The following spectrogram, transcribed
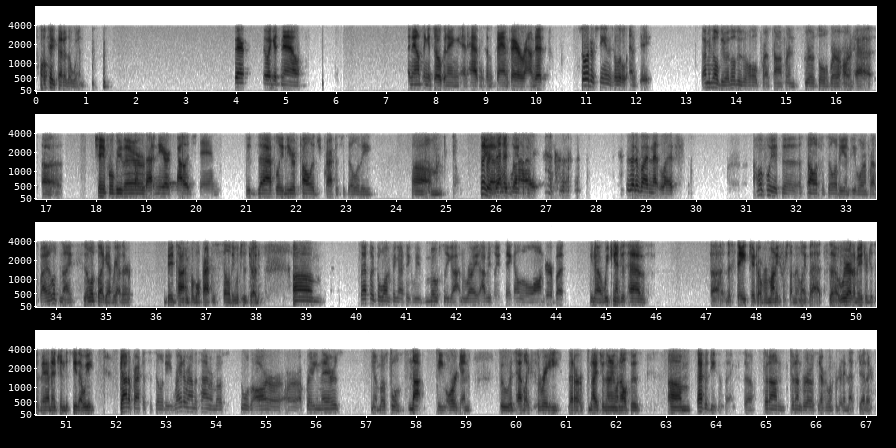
I'll take that as a win. Fair. So I guess now announcing its opening and having some fanfare around it sort of seems a little empty. I mean, they'll do it. They'll do the whole press conference. Gross will wear a hard hat. Uh, Shafer will be there. Talk about New York College stand. Exactly, New York College practice facility. Um, so yeah, presented by presented by MetLife. hopefully it's a, a solid facility and people are impressed by it. It looks nice. It looks like every other big time football practice facility, which is good. Um, so that's like the one thing I think we've mostly gotten right. Obviously, it's taken a little longer, but you know we can't just have uh, the state take over money for something like that. So we're at a major disadvantage, and to see that we got a practice facility right around the time where most schools are or are upgrading theirs, you know, most schools not being Oregon, who has had like three that are nicer than anyone else's. Um, that's a decent thing. So good on good on Gross and everyone for getting that together.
